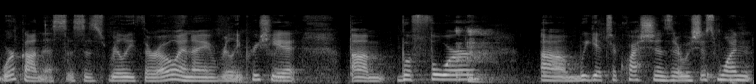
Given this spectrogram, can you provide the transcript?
work on this. This is really thorough, and I really appreciate it. Um, Before um, we get to questions, there was just one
